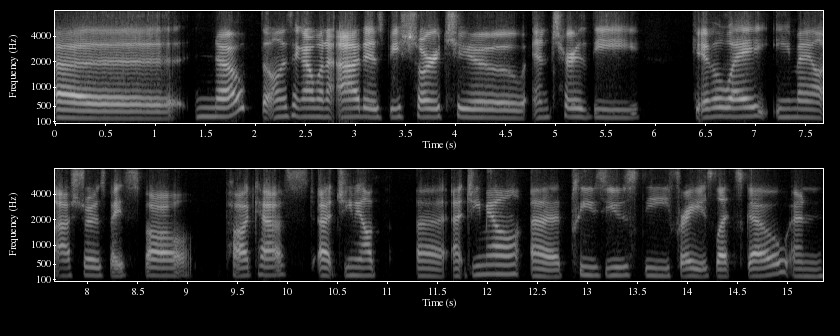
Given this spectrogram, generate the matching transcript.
Uh, no. The only thing I want to add is be sure to enter the giveaway. Email Astros Baseball Podcast at Gmail. Uh, at Gmail, uh, please use the phrase "Let's go," and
